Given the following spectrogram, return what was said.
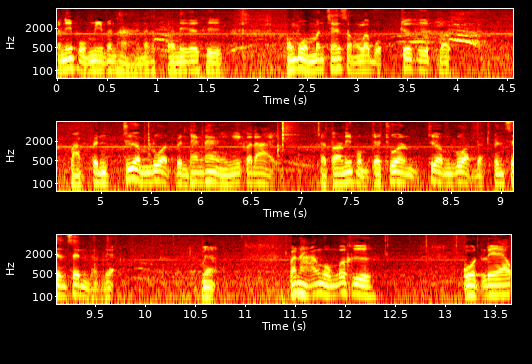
อันนี้ผมมีปัญหานะครับ ตอนนี้ก็คือ ของผมมันใช้สองระบบก็คือแบบปรับเป็นเชื่อมลวดเป็นแท่งๆอย่างนี้ก็ได้ แต่ตอนนี้ผมจะช่วยเชื่อมลวดแบบเป็นเส้นๆแบบเนี้ยเนี่ยปัญหาของผมก็คือ กดแล้ว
